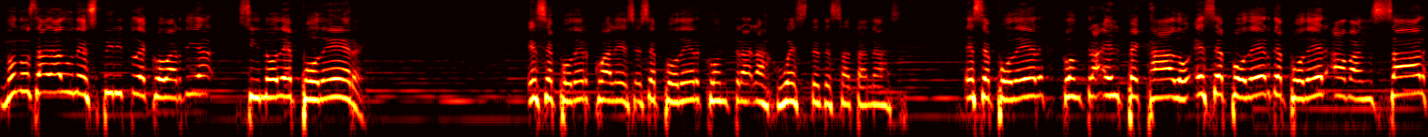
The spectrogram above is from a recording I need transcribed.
no nos ha dado un espíritu de cobardía, sino de poder. Ese poder cuál es? Ese poder contra las huestes de Satanás. Ese poder contra el pecado. Ese poder de poder avanzar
